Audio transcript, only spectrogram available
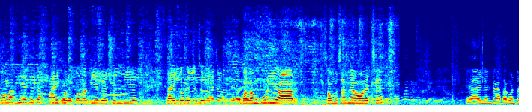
কলা দিয়ে যেটা ফ্রাই করে কলা দিয়ে বেসন দিয়ে ফ্রাই করে পালামপুরি আর সমোসা নেওয়া হয়েছে এই আইল্যান্ডে আধা ঘন্টা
